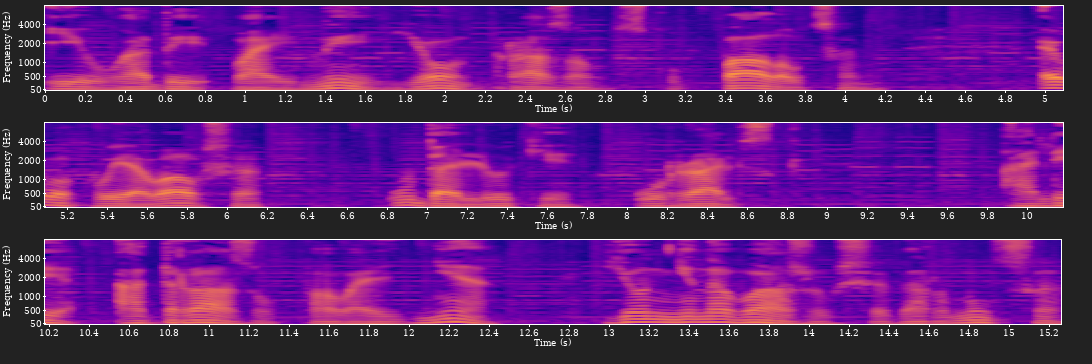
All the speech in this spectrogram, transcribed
І ў гады вайны ён разам з купалаўцамі эвакуяваўся у далёкі Уральск. Але адразу па вайне ён не наважыўся вярнуцца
